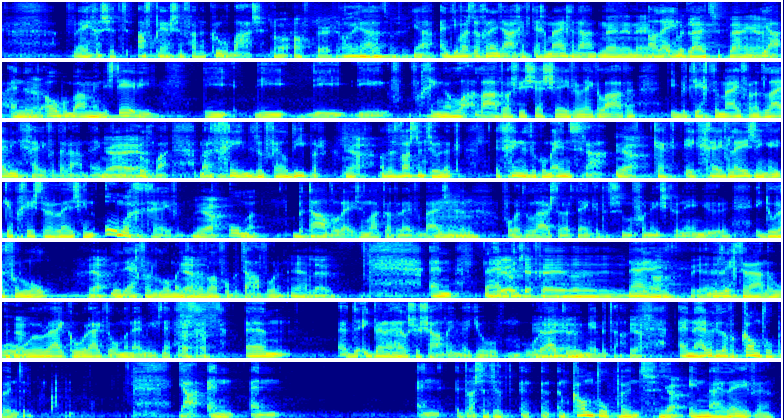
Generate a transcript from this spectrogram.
Wegens het afpersen van een kroegbaas. Oh, afpers. Oh ja, dat was het. Ja, en die was nog geen eens aangifte tegen mij gedaan. Nee, nee, nee. Alleen, Op het Leidseplein, ja. ja, en het Openbaar Ministerie, die, die, die, die gingen la- later, was weer zes, zeven weken later, die betichtte mij van het leidinggeven eraan. Een Ja, ja. Maar het ging natuurlijk veel dieper. Ja. Want het was natuurlijk, het ging natuurlijk om Enstra. Ja. Kijk, ik geef lezingen. Ik heb gisteren een lezing in Ommen gegeven. Ja. Ommen. Betaalde lezing, laat ik dat er even bij zeggen. Voordat de luisteraars denken dat ze me voor niks kunnen inhuren. Ik doe dat voor de lol. Ja. Ik doe het echt voor de lol, maar ik wil er wel voor betaald worden. Ja, leuk. En dan Wil heb je ik ook het, zeggen... eh, Nee, nee. ach, ja. Het ligt eraan hoe, hoe, rijk, hoe rijk de onderneming is. Nee. Ehm, de- ik ben er heel sociaal in, weet je. Hoe, hoe Ja, rijker, ja. hoe meer betaalt. Ja. En dan heb ik het over kantelpunten. Ja, en, en, en het was natuurlijk een, een, een kantelpunt in mijn leven.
